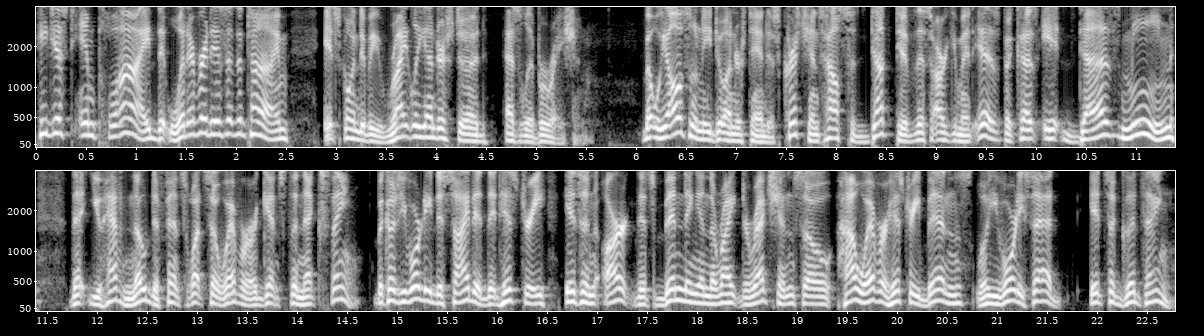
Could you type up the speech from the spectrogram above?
He just implied that whatever it is at the time, it's going to be rightly understood as liberation. But we also need to understand as Christians how seductive this argument is because it does mean that you have no defense whatsoever against the next thing. Because you've already decided that history is an arc that's bending in the right direction. So however history bends, well, you've already said it's a good thing.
